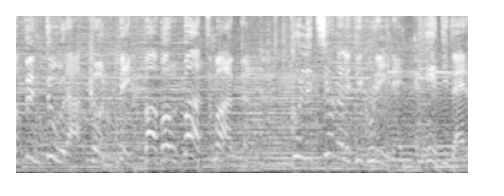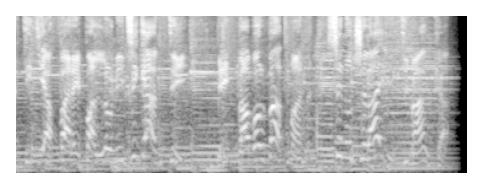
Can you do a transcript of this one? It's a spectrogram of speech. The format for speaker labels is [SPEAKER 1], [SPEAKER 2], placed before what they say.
[SPEAKER 1] avventura con Big Bubble Batman! Colleziona le figurine e divertiti a fare palloni giganti! Big Bubble Batman, se non ce l'hai ti manca!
